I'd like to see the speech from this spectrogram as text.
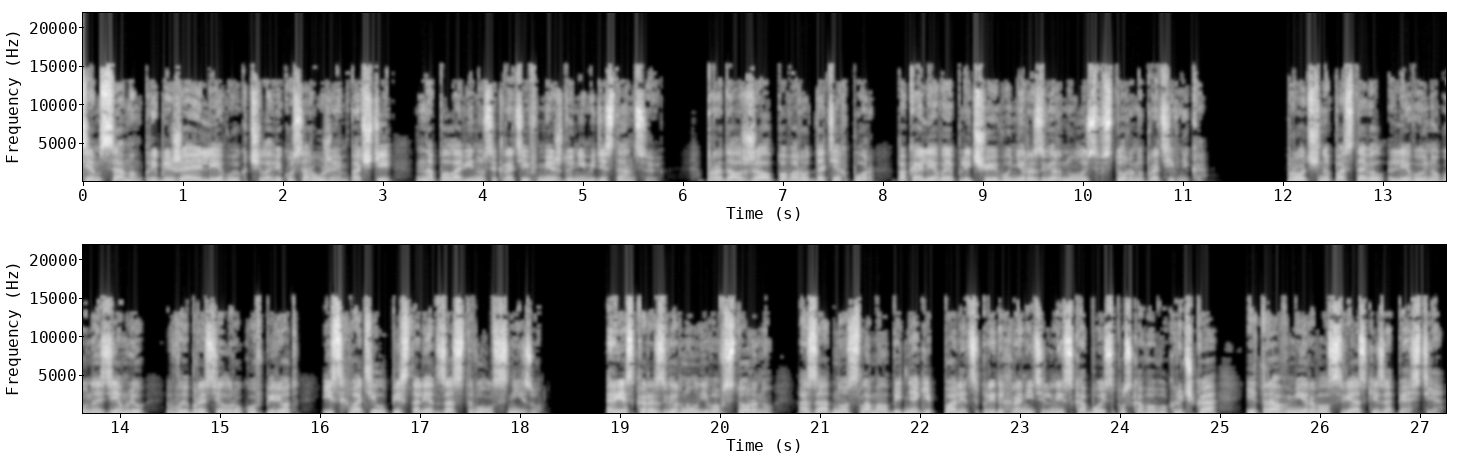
тем самым приближая левую к человеку с оружием, почти наполовину сократив между ними дистанцию. Продолжал поворот до тех пор, пока левое плечо его не развернулось в сторону противника прочно поставил левую ногу на землю, выбросил руку вперед и схватил пистолет за ствол снизу. Резко развернул его в сторону, а заодно сломал бедняге палец предохранительной скобой спускового крючка и травмировал связки запястья.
